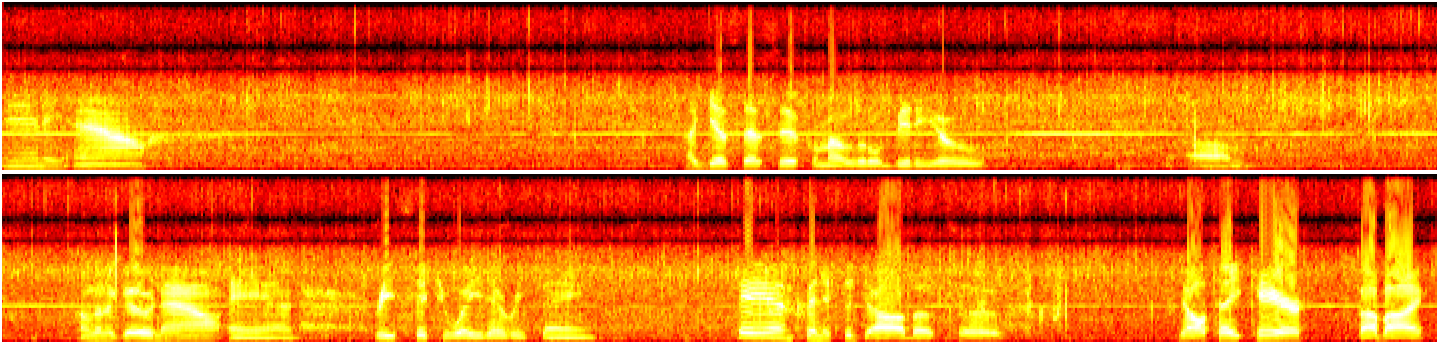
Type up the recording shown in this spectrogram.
Anyhow, I guess that's it for my little video. Um, I'm gonna go now and resituate everything and finish the job up. So y'all take care. Bye bye.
